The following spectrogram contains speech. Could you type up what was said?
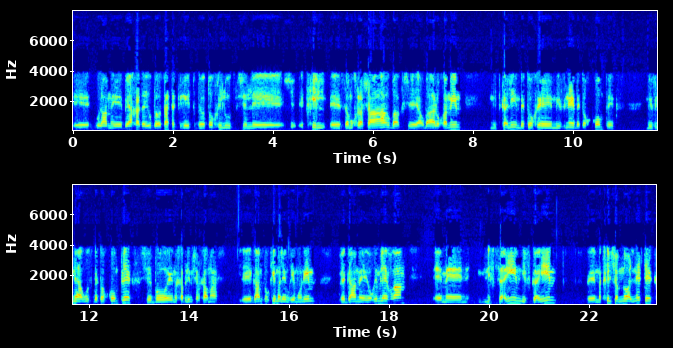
אה, כולם אה, ביחד היו באותה תקרית, באותו חילוץ של, אה, שהתחיל אה, סמוך לשעה 4, כשארבעה לוחמים נתקלים בתוך אה, מבנה, בתוך קומפלקס, מבנה הרוס בתוך קומפלקס, שבו אה, מחבלים של חמאס אה, גם זורקים עליהם רימונים וגם אה, יורים לעברם. הם אה, נפצעים, נפגעים, ומתחיל שם נוהל נתק,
